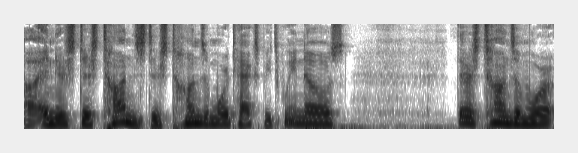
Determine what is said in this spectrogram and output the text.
Uh, and there's there's tons there's tons of more text between those. There's tons of more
